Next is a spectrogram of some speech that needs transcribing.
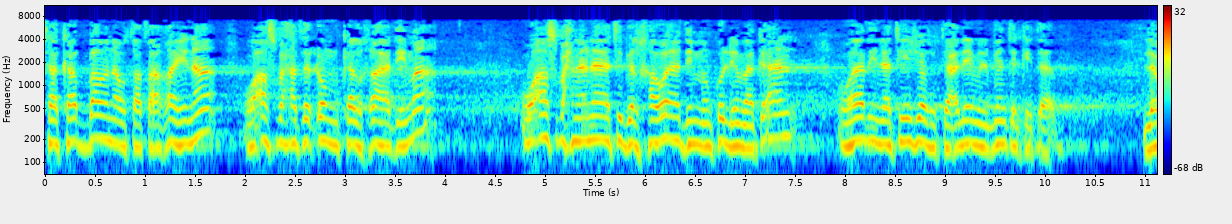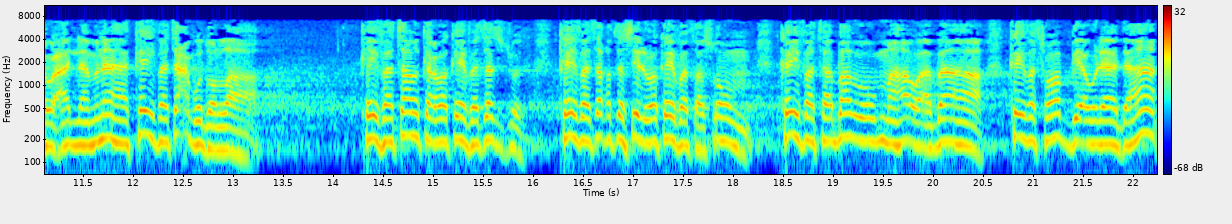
تكبرنا وتطغينا وأصبحت الأم كالخادمة وأصبحنا ناتي بالخوادم من كل مكان وهذه نتيجة تعليم البنت الكتاب. لو علمناها كيف تعبد الله كيف تركع وكيف تسجد كيف تغتسل وكيف تصوم كيف تبر أمها وأباها كيف تربي أولادها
